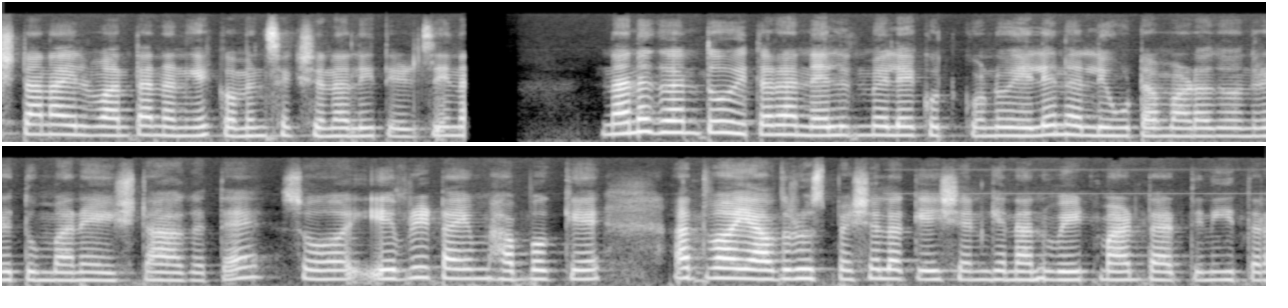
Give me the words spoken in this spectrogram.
ಇಷ್ಟನಾ ಇಲ್ವಾ ಅಂತ ನನಗೆ ಕಮೆಂಟ್ ಸೆಕ್ಷನಲ್ಲಿ ತಿಳಿಸಿ. ನನಗಂತೂ ಈ ಥರ ನೆಲದ ಮೇಲೆ ಕುತ್ಕೊಂಡು ಎಲೆನಲ್ಲಿ ಊಟ ಮಾಡೋದು ಅಂದರೆ ತುಂಬಾ ಇಷ್ಟ ಆಗುತ್ತೆ. ಸೊ ಎವ್ರಿ ಟೈಮ್ ಹಬ್ಬಕ್ಕೆ ಅಥವಾ ಯಾವುದಾದ್ರು ಸ್ಪೆಷಲ್ ಅಕೇಶನ್ಗೆ ನಾನು ವೆಯ್ಟ್ ಮಾಡ್ತಾ ಇರ್ತೀನಿ ಈ ಥರ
